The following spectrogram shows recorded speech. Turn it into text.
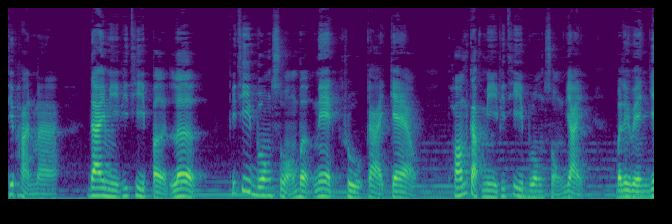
ที่ผ่านมา ได้มีพิธีเปิดเลิก พิธีบวงสวงเบิกเนตรครูกายแก้ว พร้อมกับมีพิธีบวงสวงใหญ่ บริเวณแย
